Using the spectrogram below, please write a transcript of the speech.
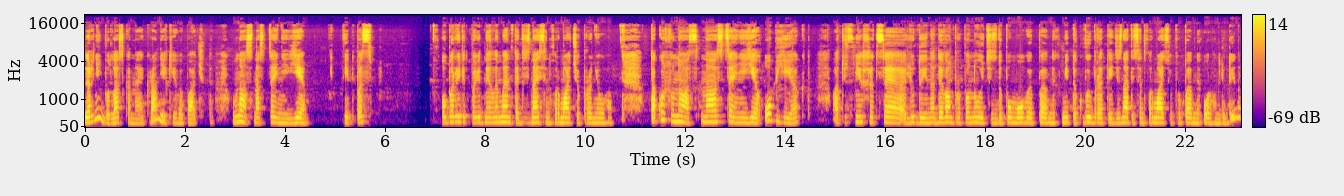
Зверніть, будь ласка, на екран, який ви бачите. У нас на сцені є підпис. Обери відповідний елемент та дізнайся інформацію про нього. Також у нас на сцені є об'єкт, а точніше, це людина, де вам пропонується з допомогою певних міток вибрати і дізнатися інформацію про певний орган людини.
